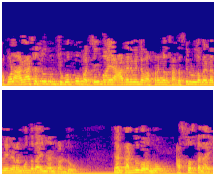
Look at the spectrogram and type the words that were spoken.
അപ്പോൾ ആകാശത്തു നിന്നും ചുവപ്പും പച്ചയുമായ ആദരവിന്റെ വസ്ത്രങ്ങൾ സദസ്സിലുള്ളവരുടെ മേൽ ഇറങ്ങുന്നതായി ഞാൻ കണ്ടു. ഞാൻ കണ്ണു തുറന്നു അസ്വസ്ഥനായി.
